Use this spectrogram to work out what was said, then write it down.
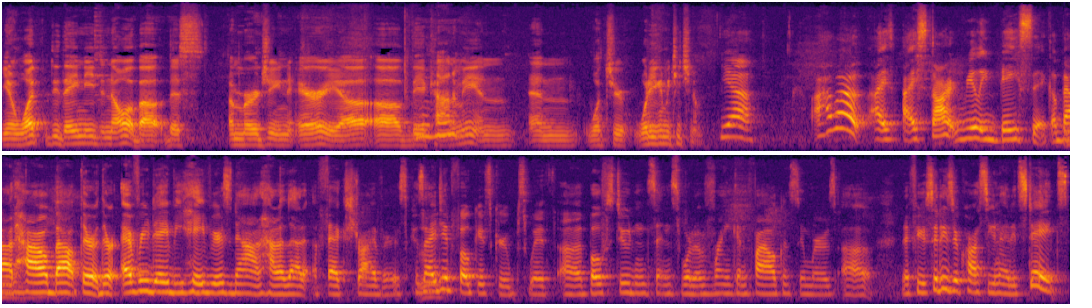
you know, what do they need to know about this emerging area of the mm-hmm. economy and and what's your what are you going to be teaching them yeah how about I, I start really basic about mm. how about their, their everyday behaviors now and how that affects drivers because mm. I did focus groups with uh, both students and sort of rank and file consumers uh, in a few cities across the United States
